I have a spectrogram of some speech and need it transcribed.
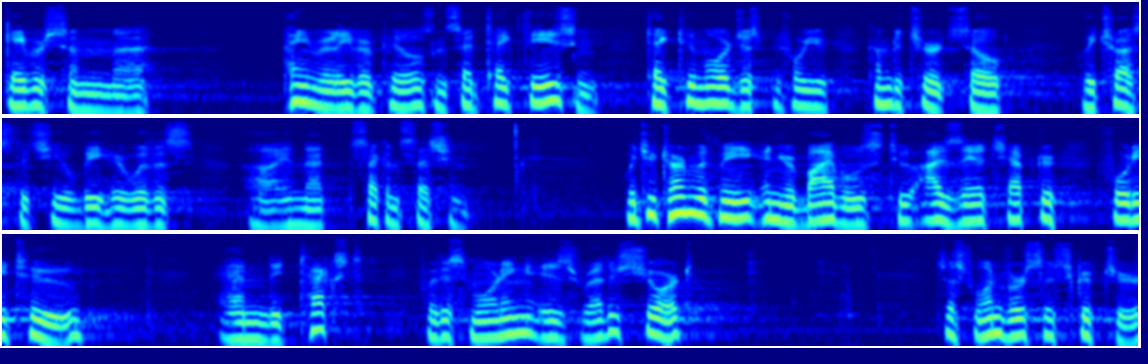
gave her some uh, pain reliever pills and said, take these and take two more just before you come to church. So we trust that she will be here with us uh, in that second session. Would you turn with me in your Bibles to Isaiah chapter 42? And the text for this morning is rather short, just one verse of scripture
